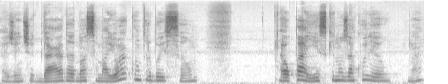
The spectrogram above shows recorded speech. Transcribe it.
a gente dar a nossa maior contribuição ao país que nos acolheu. Né?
